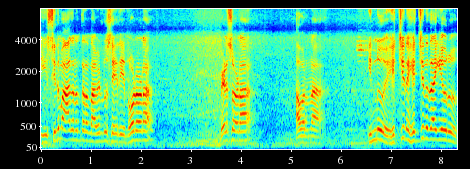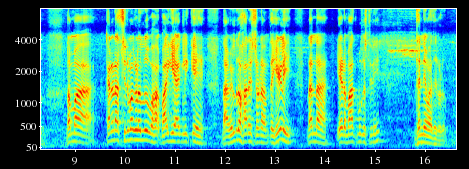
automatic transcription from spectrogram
ಈ ಸಿನಿಮಾ ಆದ ನಂತರ ನಾವೆಲ್ಲರೂ ಸೇರಿ ನೋಡೋಣ, ಬೆಳೆಸೋಣ. ಅವ್ರನ್ನ ಇನ್ನೂ ಹೆಚ್ಚಿನ ಹೆಚ್ಚಿನದಾಗಿ ಅವರು ನಮ್ಮ ಕನ್ನಡ ಸಿನಿಮಾಗಳಲ್ಲೂ ಭಾಗಿಯಾಗಲಿಕ್ಕೆ ನಾವೆಲ್ಲರೂ ಹಾರೈಸೋಣ ಅಂತ ಹೇಳಿ ನನ್ನ ಎರಡು ಮಾತು ಮುಗಿಸ್ತೀನಿ. ಧನ್ಯವಾದಗಳು.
